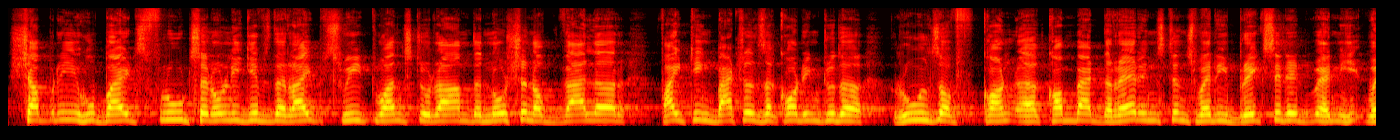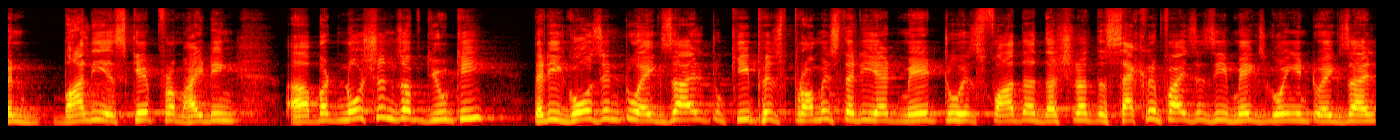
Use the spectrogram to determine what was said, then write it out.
Shabri who bites fruits and only gives the ripe sweet ones to Ram, the notion of valor, fighting battles according to the rules of uh, combat, the rare instance where he breaks it when, he, when Bali escaped from hiding, uh, but notions of duty, that he goes into exile to keep his promise that he had made to his father Dashrath, the sacrifices he makes going into exile.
